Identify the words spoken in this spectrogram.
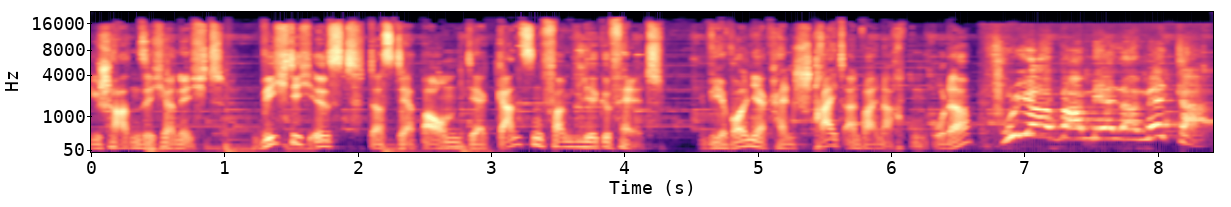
die schaden sicher nicht. Wichtig ist, dass der Baum der ganzen Familie gefällt. Wir wollen ja keinen Streit an Weihnachten, oder? Früher war mehr Lametta.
